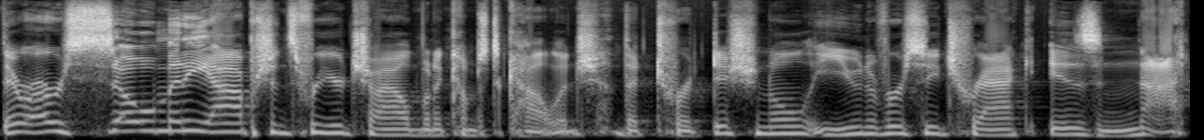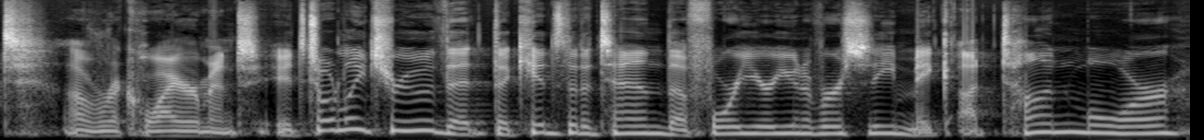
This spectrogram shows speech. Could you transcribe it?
There are so many options for your child when it comes to college. The traditional university track is not a requirement. It's totally true that the kids that attend the four year university make a ton more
